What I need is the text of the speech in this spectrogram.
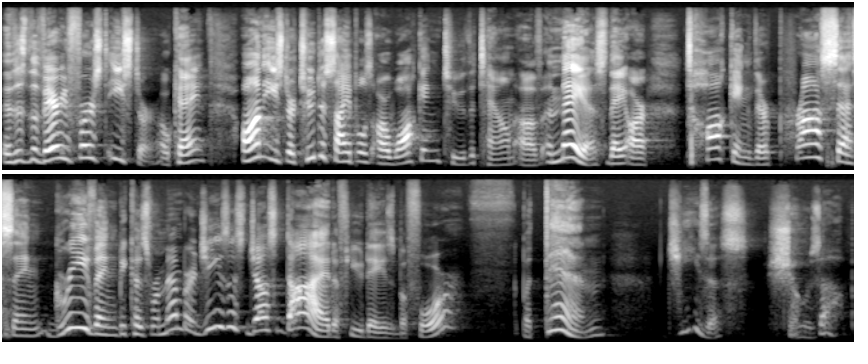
this is the very first Easter, okay? On Easter, two disciples are walking to the town of Emmaus. They are talking, they're processing, grieving, because remember, Jesus just died a few days before. But then Jesus shows up.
